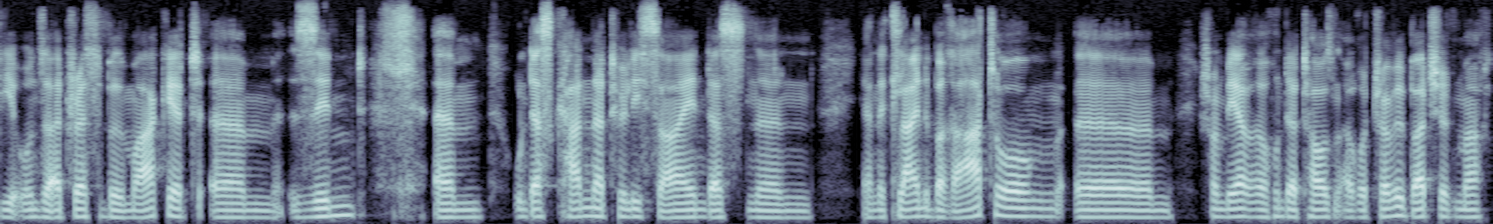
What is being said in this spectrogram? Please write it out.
die unser Addressable Market ähm, sind. Ähm, und das kann natürlich sein, dass ein, ja, eine kleine Beratung ähm, schon mehrere hunderttausend Euro Travel Budget macht,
